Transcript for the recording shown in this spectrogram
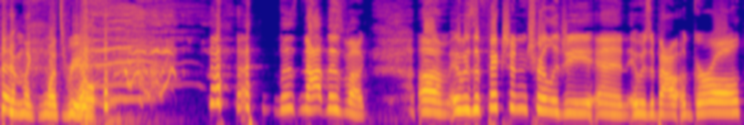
i'm like what's real this, not this book. Um, it was a fiction trilogy, and it was about a girl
